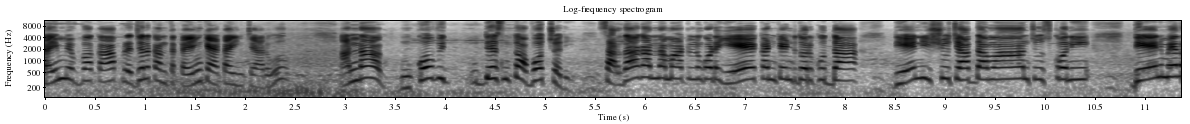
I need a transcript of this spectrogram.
టైం ఇవ్వక ప్రజలకు అంత టైం కేటాయించారు అన్న ఇంకో ఉద్దేశంతో అవ్వచ్చు అది. సరదాగా అన్న మాటలను కూడా ఏ కంటెంట్ దొరుకుద్దా? దేని ఇష్యూ చేద్దామా అని చూసుకొని దేని మీద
